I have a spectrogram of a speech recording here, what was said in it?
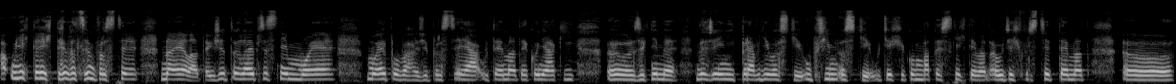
a u některých témat jsem prostě najela. Takže tohle je přesně moje, moje povaha, že prostě já u témat jako nějaký, eh, řekněme, veřejný pravdivosti, upřímnosti, u těch jako mateřských témat a u těch prostě témat, eh,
